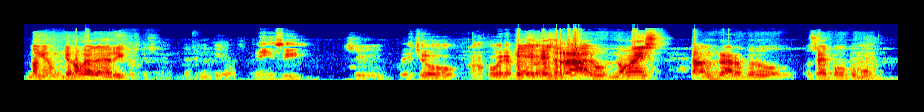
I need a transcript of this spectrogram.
No, yo, yo no voy a tener hijos, definitivo. y sí, Sí. de hecho, conozco varias personas. es raro, no es tan raro, pero, o sea, es poco común.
